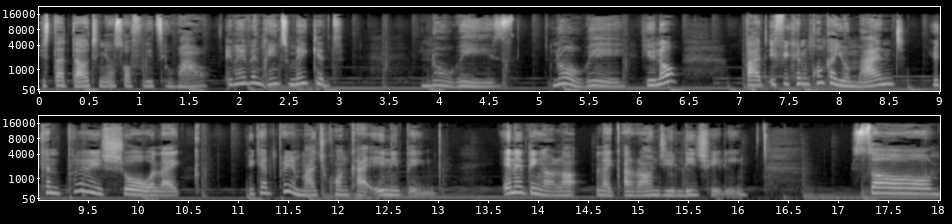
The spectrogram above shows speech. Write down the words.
You start doubting yourself, Giti, wow, am I even going to make it? No ways. No way. You know? But if you can conquer your mind, you can pretty sure like you can pretty much conquer anything. Anything a lot like around you literally. So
